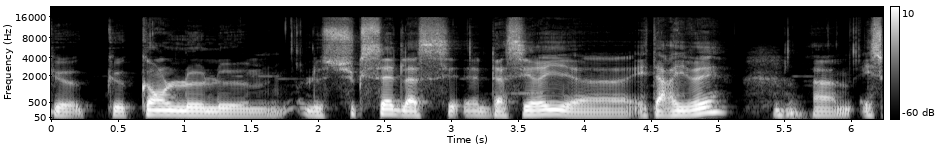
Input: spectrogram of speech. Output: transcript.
que, que, quand le, le, succès de la, de la série est arrivé, mm-hmm. est-ce,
